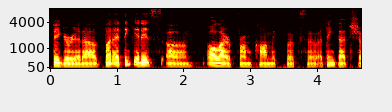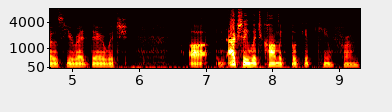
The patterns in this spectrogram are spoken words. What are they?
figure it out. But I think it is uh, all are from comic books, so I think that shows you right there which uh actually which comic book it came from.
